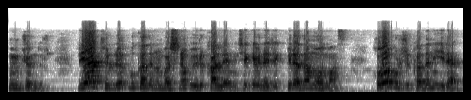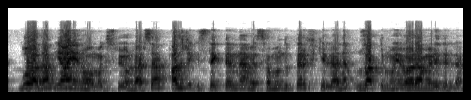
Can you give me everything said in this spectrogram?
mümkündür. Diğer türlü bu kadının başına buyruk hallerini çekebilecek bir adam olmaz. Kova burcu kadını ile bu adam yan yana olmak istiyorlarsa azıcık isteklerinden ve savundukları fikirlerden uzak durmayı öğrenmelidirler.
